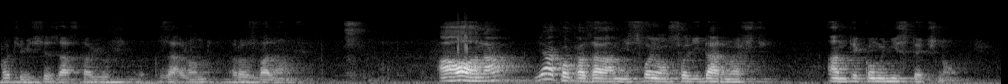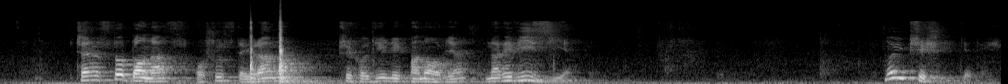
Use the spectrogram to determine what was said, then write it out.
Oczywiście zastał już zarząd rozwalony. A ona, jak okazała mi swoją solidarność antykomunistyczną? Często do nas po szóstej rano przychodzili panowie na rewizję. No i przyszli kiedyś.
